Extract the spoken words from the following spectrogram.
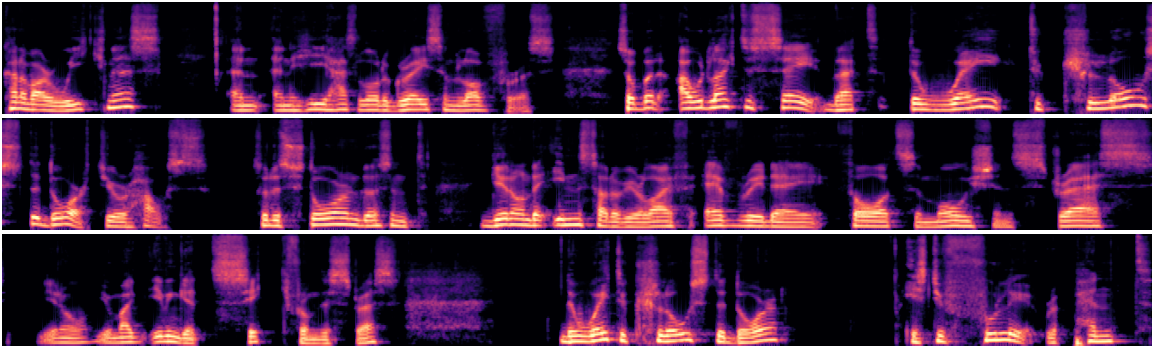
kind of our weakness, and and He has a lot of grace and love for us. So, but I would like to say that the way to close the door to your house so the storm doesn't get on the inside of your life every day thoughts emotions stress you know you might even get sick from this stress the way to close the door is to fully repent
